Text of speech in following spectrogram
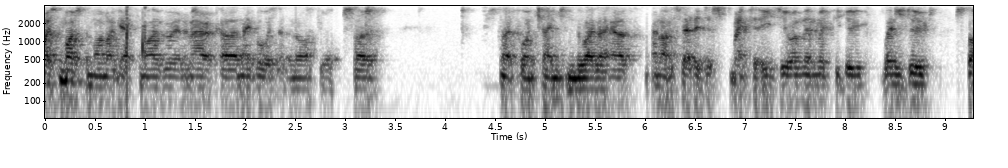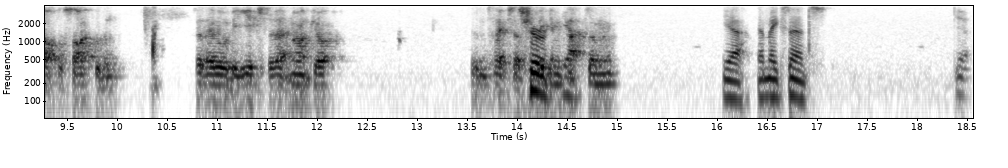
Most most of mine I get from over in America, and they've always had a night job. so there's no point changing the way they have. And like I said, it just makes it easier on them if you do when you do start the cycle them, so they're be used to that night drop. Doesn't take such Sure, a big impact on them. Yeah, that makes sense. Yeah.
